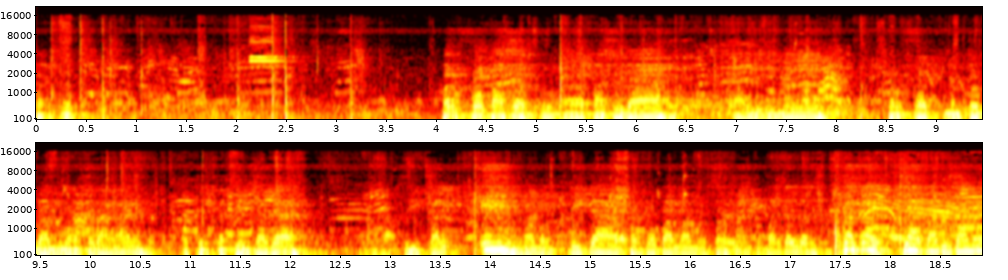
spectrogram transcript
Perkopa Perkopasep lepas sudah kali ini Perkop mencoba membuang serangan. Kecil-kecil saja. Masih kali ini nomor tiga Perkopa membuang serangan. Kembali kali tadi gagal. Siapa di sana?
